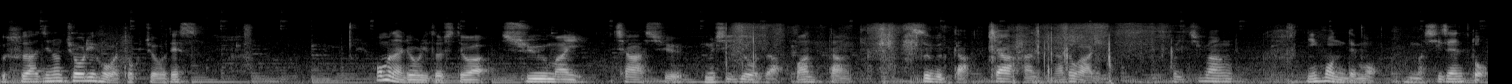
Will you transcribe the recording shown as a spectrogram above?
薄味の調理法が特徴です。主な料理としてはシューマイチャーシュー蒸し餃子ワンタン酢豚チャーハンなどがあります。一番日本でも、まあ、自然と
